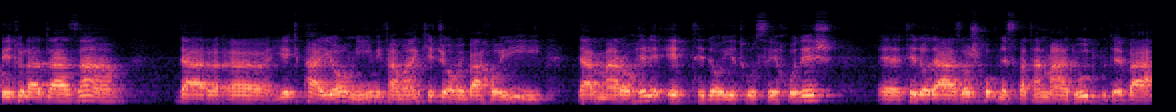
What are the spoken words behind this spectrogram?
بیت لازم در یک پیامی می‌فهمن که جامعه بهایی در مراحل ابتدایی توسعه خودش تعداد اعضاش خب نسبتا معدود بوده و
